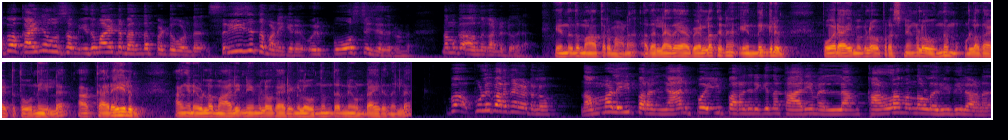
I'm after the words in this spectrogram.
അപ്പോൾ കഴിഞ്ഞ ദിവസം ഇതുമായിട്ട് ബന്ധപ്പെട്ടുകൊണ്ട് ശ്രീജിത്ത് പണിക്കർ ഒരു പോസ്റ്റ് ചെയ്തിട്ടുണ്ട്. നമുക്ക് അതൊന്ന് കണ്ടിട്ട് വരാം. എന്നത് മാത്രമാണ്. അതല്ലാതെ ആ വെള്ളത്തിന് എന്തെങ്കിലും പോരായ്മകളോ പ്രശ്നങ്ങളോ ഒന്നും ഉള്ളതായിട്ട് തോന്നിയില്ല. ആ കരയിലും അങ്ങനെയുള്ള മാലിന്യങ്ങളോ കാര്യങ്ങളോ ഒന്നും തന്നെ ഉണ്ടായിരുന്നില്ല. അപ്പോൾ പുള്ളി പറഞ്ഞ കേട്ടല്ലോ നമ്മൾ ഈ പറഞ്ഞ ഞാനിപ്പോ ഈ പറഞ്ഞിരിക്കുന്ന കാര്യമെല്ലാം കള്ളം എന്നുള്ള രീതിയിലാണ്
